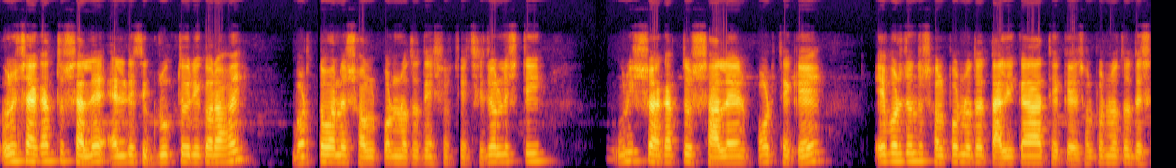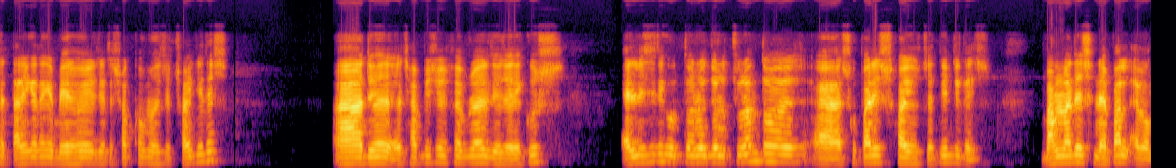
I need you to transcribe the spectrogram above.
উনিশশো একাত্তর সালে এলডিসি গ্রুপ তৈরি করা হয়। বর্তমানে স্বল্পোন্নত দেশ হচ্ছে ছেচল্লিশটি। উনিশশো একাত্তর সালের পর থেকে এ পর্যন্ত স্বল্পোন্নতের তালিকা থেকে, স্বল্পোন্নত দেশের তালিকা থেকে বের হয়ে যেতে সক্ষম হয়েছে ছয়টি দেশ। আহ ছাব্বিশে ফেব্রুয়ারি দুই হাজার একুশ। এলডিসি থেকে উত্তরণের জন্য চূড়ান্ত সুপারিশ হয় হচ্ছে তিনটি দেশ। বাংলাদেশ, নেপাল এবং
